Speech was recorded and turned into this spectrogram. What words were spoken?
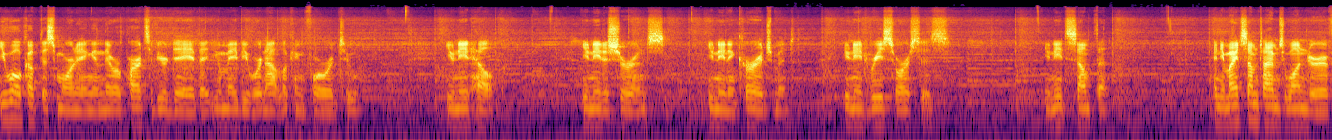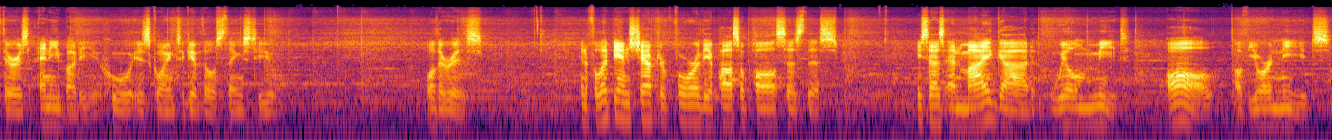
You woke up this morning and there were parts of your day that you maybe were not looking forward to. You need help. You need assurance. You need encouragement. You need resources. You need something. And you might sometimes wonder if there is anybody who is going to give those things to you. Well, there is. In Philippians chapter 4, the Apostle Paul says this He says, And my God will meet all of your needs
